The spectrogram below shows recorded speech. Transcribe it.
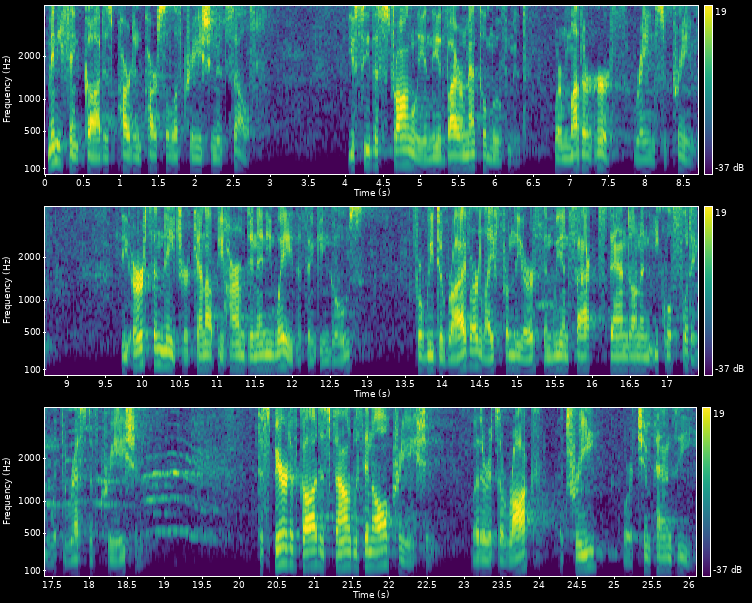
Many think God is part and parcel of creation itself. You see this strongly in the environmental movement, where Mother Earth reigns supreme. The earth and nature cannot be harmed in any way, the thinking goes, for we derive our life from the earth and we, in fact, stand on an equal footing with the rest of creation. The Spirit of God is found within all creation, whether it's a rock, a tree, or a chimpanzee.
